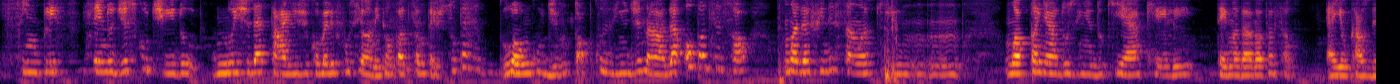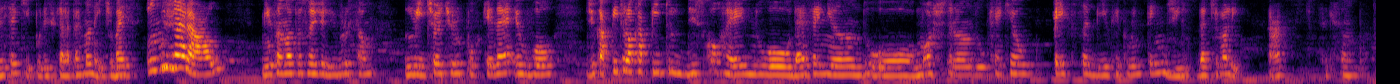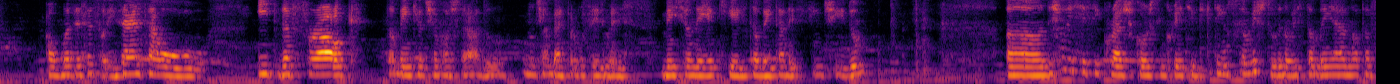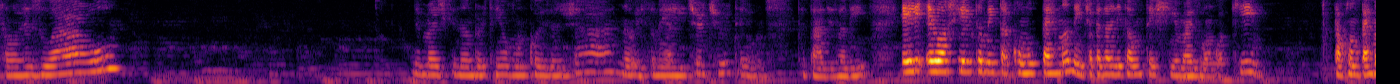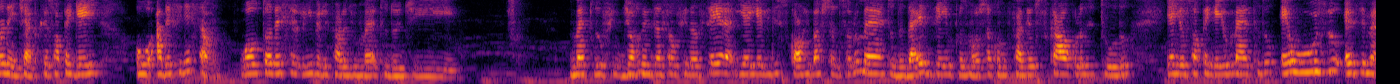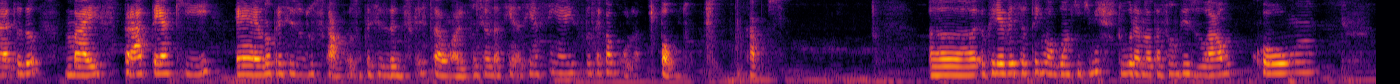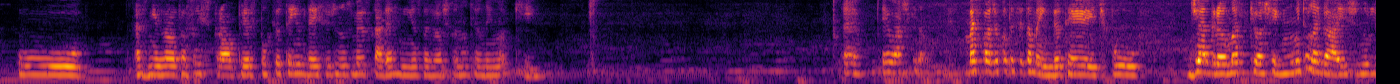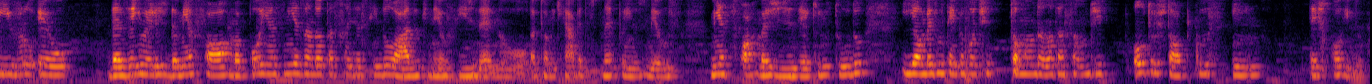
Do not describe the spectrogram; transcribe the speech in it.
simples sendo discutido nos detalhes de como ele funciona. Então pode ser um texto super longo de um tópicozinho de nada, ou pode ser só uma definição aqui, um, um, um apanhadozinho do que é aquele tema da anotação. É aí o caso desse aqui, por isso que ela é permanente. Mas em geral, minhas anotações de livro são literature, porque né, eu vou de capítulo a capítulo discorrendo, ou desenhando, ou mostrando o que é que eu percebi, o que é que eu entendi daquilo ali, tá? Isso aqui são algumas exceções. Essa, o Eat the Frog, também que eu tinha mostrado, não tinha aberto pra vocês, mas mencionei aqui, ele também tá nesse sentido. Uh, deixa eu ver se esse Crash Course in Creativity, que tem o seu mistura, não, esse também é anotação visual. The Magic Number tem alguma coisa já? Não, esse também é Literature, tem uns detalhes ali. Ele, eu acho que ele também tá como permanente, apesar de ele estar tá um textinho mais longo aqui, tá como permanente, é porque eu só peguei o, a definição. O autor desse livro, ele fala de um método de método de organização financeira, e aí ele discorre bastante sobre o método, dá exemplos, mostra como fazer os cálculos e tudo. E aí eu só peguei o método, eu uso esse método, mas pra ter aqui, é, eu não preciso dos cálculos, eu preciso da descrição. Olha, funciona assim, assim, assim, é isso que você calcula. Ponto. Acabou-se. Uh, eu queria ver se eu tenho algum aqui que mistura anotação visual com o, as minhas anotações próprias, porque eu tenho desses nos meus caderninhos, mas eu acho que eu não tenho nenhum aqui. É, eu acho que não. Mas pode acontecer também de eu ter, tipo, diagramas que eu achei muito legais no livro. Eu desenho eles da minha forma, ponho as minhas anotações assim do lado, que nem eu fiz, né, no Atomic Habits, né, ponho os meus, minhas formas de dizer aquilo tudo, e ao mesmo tempo eu vou te tomando anotação de outros tópicos em texto corrido.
